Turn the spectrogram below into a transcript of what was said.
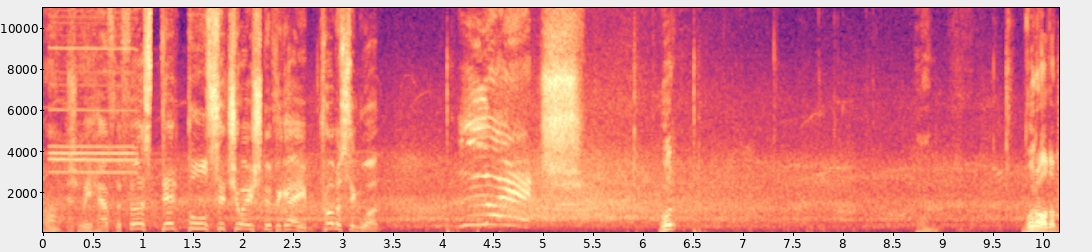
Ha, şey. we have the first dead ball situation of the game. Promising one. Laic! Vur. Vur oğlum.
